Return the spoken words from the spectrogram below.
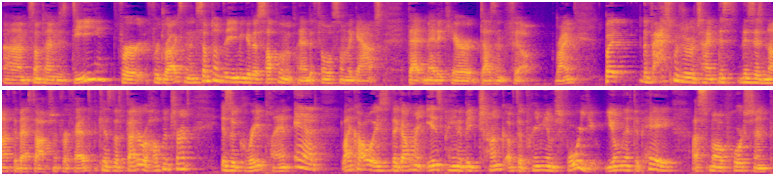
um, sometimes D for, for drugs, and then sometimes they even get a supplement plan to fill some of the gaps that Medicare doesn't fill, right? But the vast majority of the time, this, this is not the best option for feds because the federal health insurance is a great plan, and like always, the government is paying a big chunk of the premiums for you. You only have to pay a small portion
